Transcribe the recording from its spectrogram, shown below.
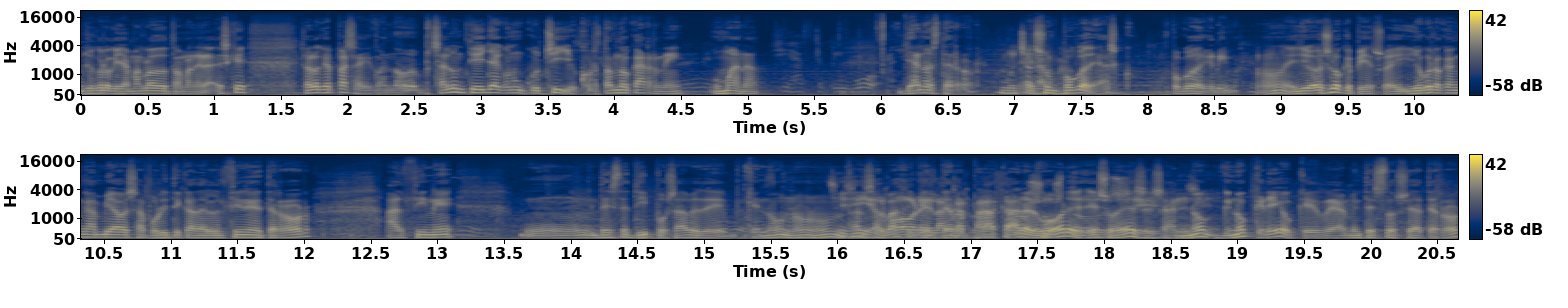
yo creo que llamarlo de otra manera. Es que, ¿sabes lo que pasa? Que cuando sale un tío ya con un cuchillo cortando carne humana, ya no es terror. es un poco de asco, poco de grima. ¿no? Yo es lo que pienso. Yo creo que han cambiado esa política del cine de terror al cine Mm, de este tipo, ¿sabes? De que no, no, no, sí, sí, salvaje, el gore, el el gore, eso es. o sea, no, no creo que realmente esto sea terror.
